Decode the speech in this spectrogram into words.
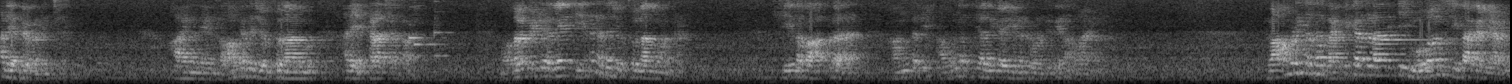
అని అభివర్ణించారు ఆయన నేను రామకథ చెబుతున్నాను అని ఎక్కడా చెప్పాలి మొదలుపెట్టడమే సీత కథ చెబుతున్నాను అన్నాడు. సీత పాత్ర అంతటి ఔన్నత్యాన్ని కలిగినటువంటిది రామాయణం. రాముడి కథ భక్తి కట్టడానికి మూలం సీతా కళ్యాణం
